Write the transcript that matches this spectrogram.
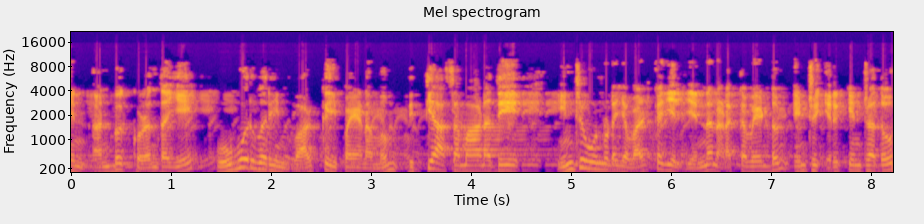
என் அன்பு குழந்தையே ஒவ்வொருவரின் வாழ்க்கை பயணமும் வித்தியாசமானது. இன்று உன்னுடைய வாழ்க்கையில் என்ன நடக்க வேண்டும் என்று இருக்கின்றதோ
